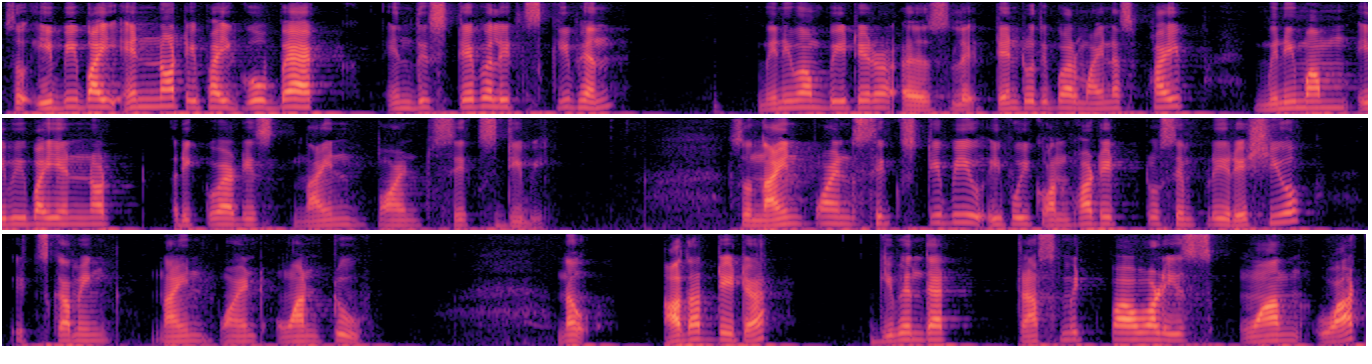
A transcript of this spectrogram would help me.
So, EB by N naught if I go back in this table it is given minimum bit error as 10 to the power minus 5 minimum EB by N naught required is 9.6 dB. So, 9.6 dB if we convert it to simply ratio it is coming 9.12. Now, other data given that transmit power is 1 watt,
